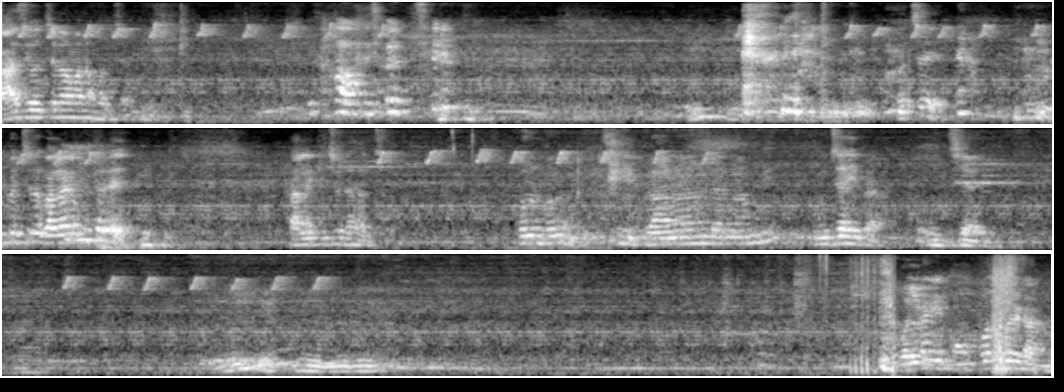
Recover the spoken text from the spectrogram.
কাজই হচ্ছে না মানে হচ্ছে না। আওয়াজ হচ্ছে। হচ্ছে? করছে তো গলার ভিতরে? তাহলে কিছুটা হচ্ছে। প্রাণায়ামটার নাম কি? উজ্জাই প্রাণ উজ্জাই বলটাকে কম্পন করে টানুন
